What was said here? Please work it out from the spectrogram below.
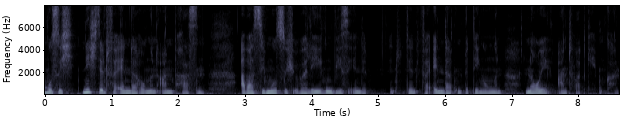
muss sich nicht den Veränderungen anpassen, aber sie muss sich überlegen, wie sie in den den veränderten Bedingungen neu Antwort geben kann.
